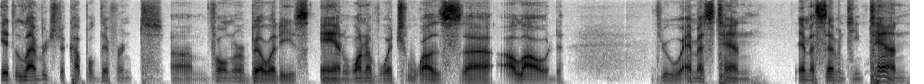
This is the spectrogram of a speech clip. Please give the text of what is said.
it leveraged a couple different um, vulnerabilities, and one of which was uh, allowed through MS10, MS1710,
